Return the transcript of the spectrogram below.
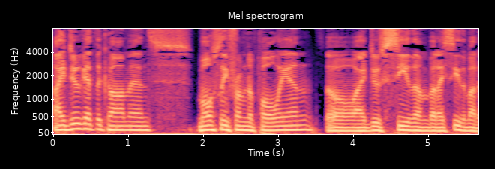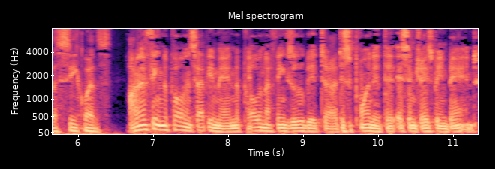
I do get the comments mostly from Napoleon. So I do see them, but I see them out of sequence. I don't think Napoleon's happy, man. Napoleon, I think, is a little bit uh, disappointed that SMJ's been banned.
